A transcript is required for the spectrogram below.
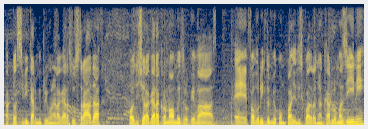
a, classificarmi primo nella gara su strada. Oggi c'è la gara cronometro che va, è favorito il mio compagno di squadra Giancarlo Masini.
